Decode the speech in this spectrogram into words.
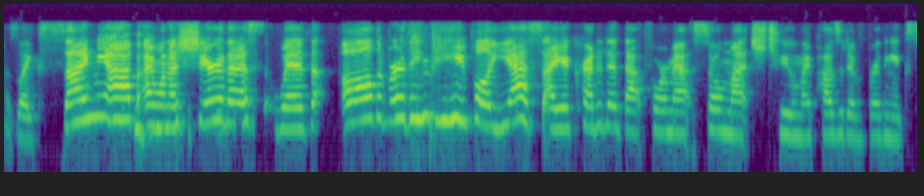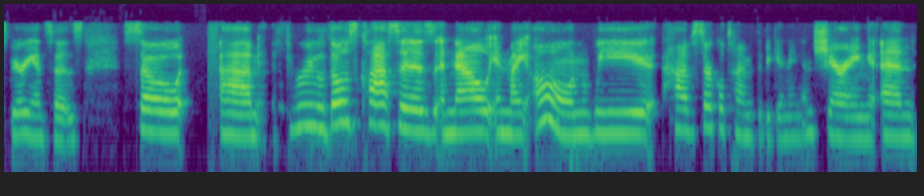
I was like, sign me up. I want to share this with all the birthing people. Yes, I accredited that format so much to my positive birthing experiences. So um, through those classes and now in my own, we have circle time at the beginning and sharing, and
